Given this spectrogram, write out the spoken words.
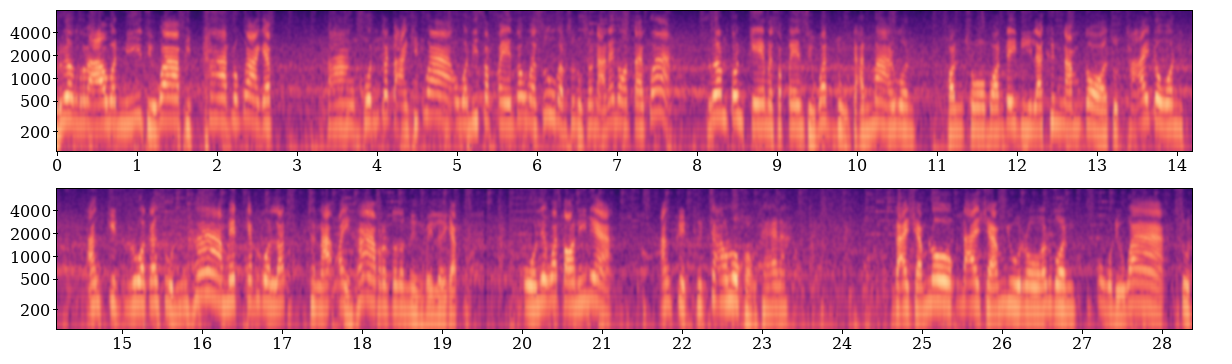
เรื่องราววันนี้ถือว่าผิดคาดมากๆครับ ต่างคนก็ต่างคิดว่าวันนี้สเปนต้องมาสู้แบบสนุกสนานแน่นอน แต่ว่าเริ่มต้นเกมเนี่ยสเปนถือว่าดุดันมากทุกคนคอนโทรลบอลได้ดีและขึ้นนำก่อนสุดท้ายโดน อังกฤษรัวกระสุน 5 เม็ดครับทุกคนแล้วชนะไป 5 ประตูต่อหนึ่งไปเลยครับ โอ้เรียกว่าตอนนี้เนี่ยอังกฤษคือเจ้าโลกของแท้นะ ได้แชมป์โลกได้แชมป์ยูโรครับทุกคน โอ้ถือว่าสุด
